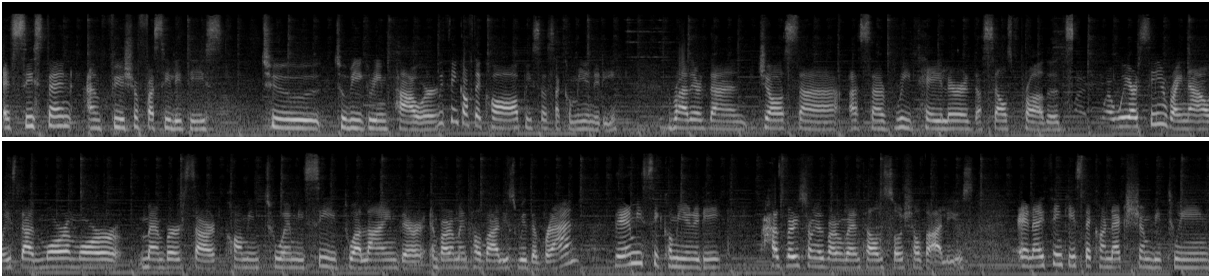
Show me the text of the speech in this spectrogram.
existing and future facilities to, to be green power. We think of the co-op as a community rather than just a, as a retailer that sells products. What we are seeing right now is that more and more members are coming to MEC to align their environmental values with the brand. The MEC community has very strong environmental and social values, and I think it's the connection between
